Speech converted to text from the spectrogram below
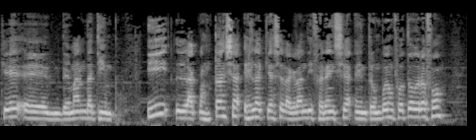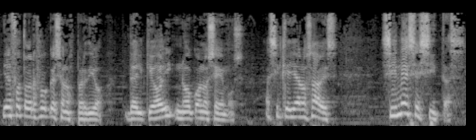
que eh, demanda tiempo. Y la constancia es la que hace la gran diferencia entre un buen fotógrafo y el fotógrafo que se nos perdió, del que hoy no conocemos. Así que ya lo sabes, si necesitas,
